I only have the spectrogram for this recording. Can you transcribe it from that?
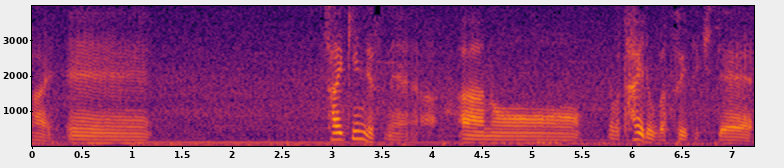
はい。えー、最近ですねあのー、やっぱ体力がついてきて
